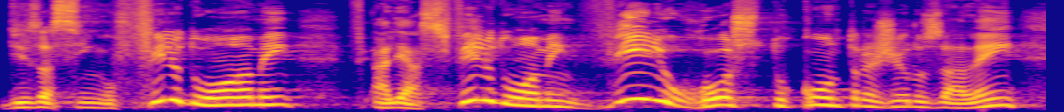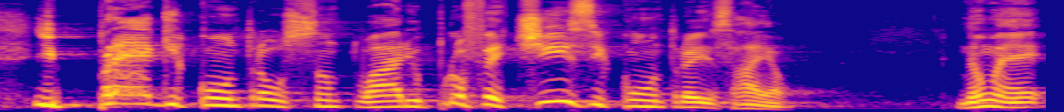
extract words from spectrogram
Diz assim: O filho do homem, aliás, filho do homem, vire o rosto contra Jerusalém e pregue contra o santuário, profetize contra Israel. Não é,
